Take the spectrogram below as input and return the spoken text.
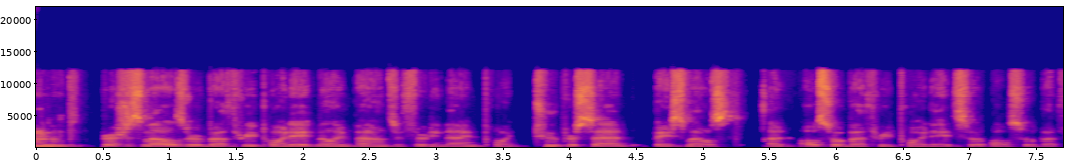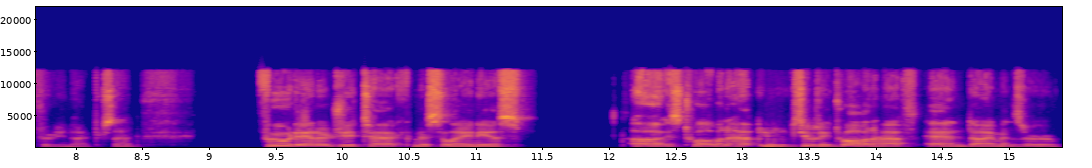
Precious metals are about 3.8 million pounds or 39.2%. Base metals uh, also about 3.8, so also about 39%. Food, energy, tech, miscellaneous uh, is 12.5, excuse me, 12.5, and diamonds are.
